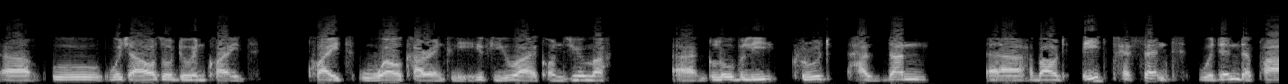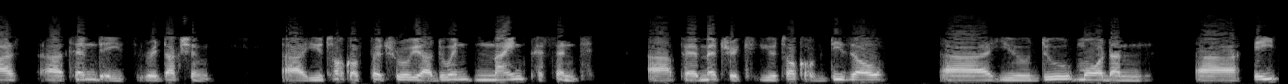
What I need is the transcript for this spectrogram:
uh, who, which are also doing quite quite well currently if you are a consumer uh, globally, crude has done uh, about 8% within the past uh, 10 days reduction. Uh, you talk of petrol, you are doing 9% uh, per metric. You talk of diesel, uh, you do more than 8%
